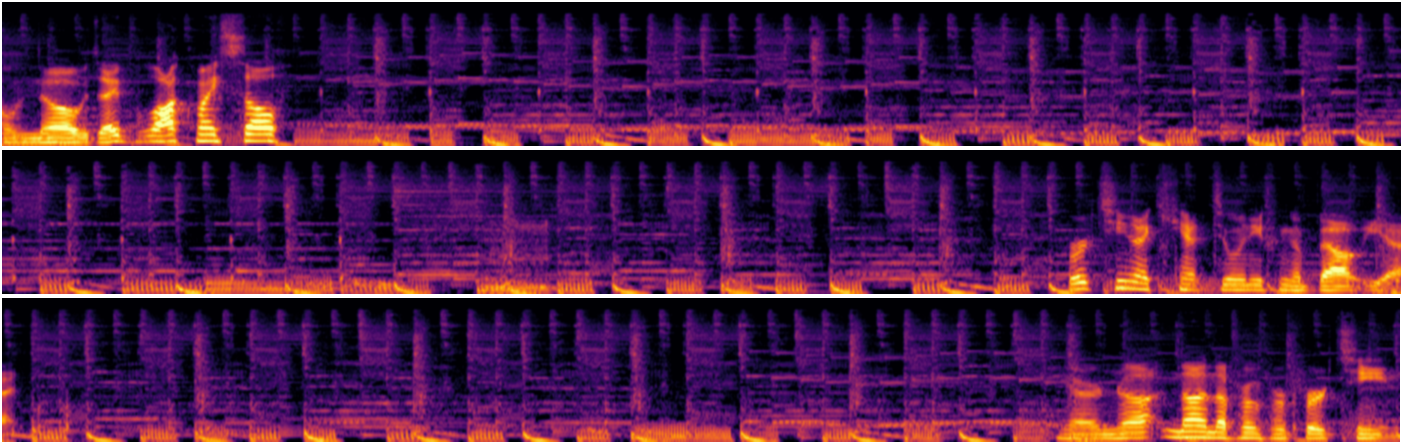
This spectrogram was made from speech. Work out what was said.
Oh no, did I block myself? Hmm. Thirteen I can't do anything about yet. Yeah, not not enough room for 13.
